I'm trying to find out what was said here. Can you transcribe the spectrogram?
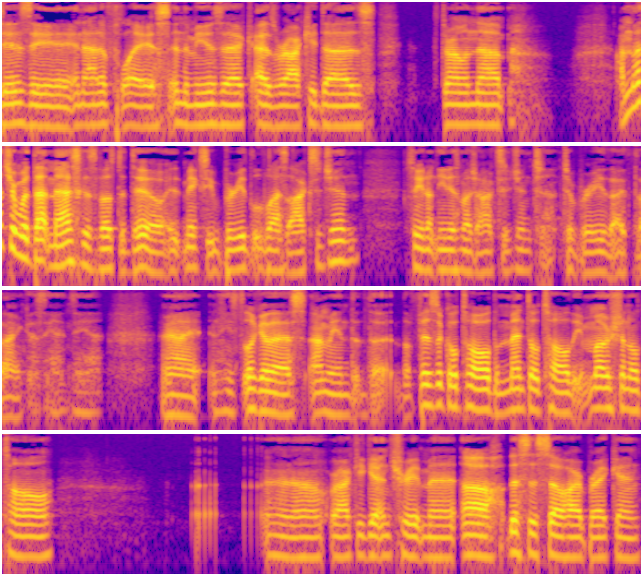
dizzy and out of place in the music as Rocky does, throwing up. I'm not sure what that mask is supposed to do. It makes you breathe less oxygen, so you don't need as much oxygen to, to breathe. I think is the idea. All right, and he's look at this. I mean, the the, the physical toll, the mental toll, the emotional toll. Uh, I don't know. Rocky getting treatment. Oh, this is so heartbreaking.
